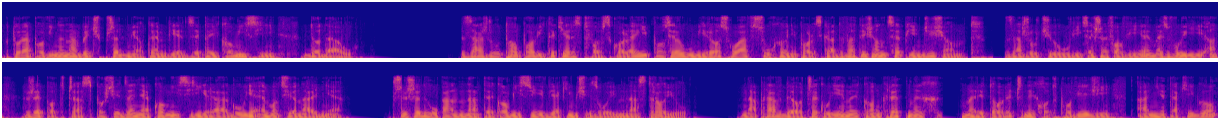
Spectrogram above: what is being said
która powinna być przedmiotem wiedzy tej komisji, dodał. Zarzut o politykierstwo z kolei poseł Mirosław Suchoń Polska 2050 zarzucił wiceszefowi MSWiA, że podczas posiedzenia komisji reaguje emocjonalnie. Przyszedł pan na tę komisję w jakimś złym nastroju. Naprawdę oczekujemy konkretnych, merytorycznych odpowiedzi, a nie takiego,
